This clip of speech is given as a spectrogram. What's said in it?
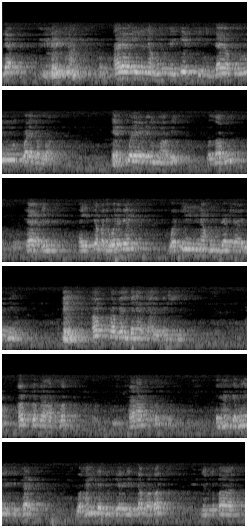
لا. نعم. ألا إنهم من إفكهم لا يقولون ولد الله. ولد فعل ماضي. والله فاعل أي اتخذ ولدا وإنهم لكاذبون. أصطفى البنات على البنين. أصطفى أصلف أأصطف الهمزة هنا للاستفهام وهمزة الفعل سقطت لالتقاء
